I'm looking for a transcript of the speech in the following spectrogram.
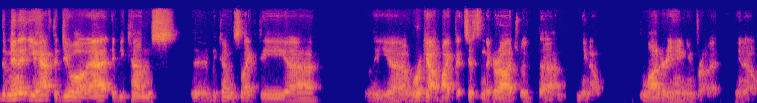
the minute you have to do all that, it becomes it becomes like the uh, the uh, workout bike that sits in the garage with um, you know laundry hanging from it. You know,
